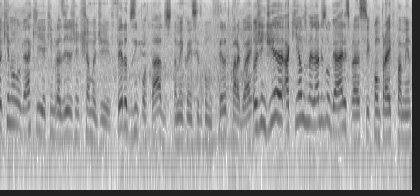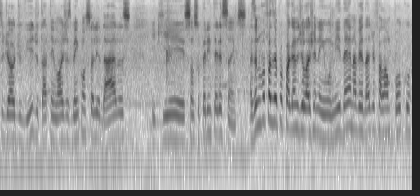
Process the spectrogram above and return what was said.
tô aqui num lugar que aqui em Brasília a gente chama de Feira dos Importados, também conhecido como Feira do Paraguai. Hoje em dia aqui é um dos melhores lugares para se comprar equipamento de áudio e vídeo, tá? Tem lojas bem consolidadas e que são super interessantes. Mas eu não vou fazer propaganda de loja nenhuma. Minha ideia, na verdade, é falar um pouco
